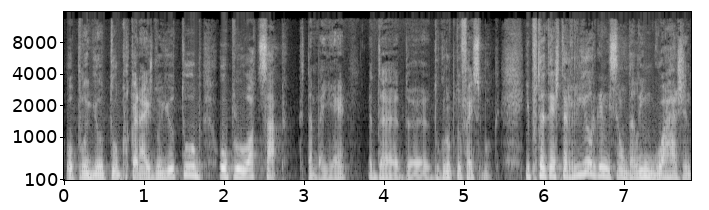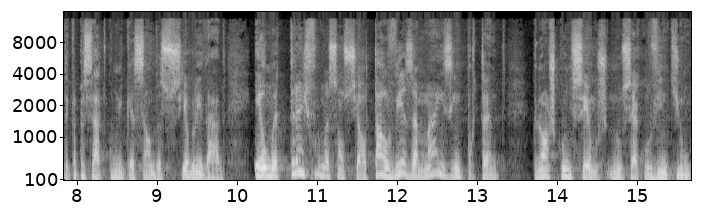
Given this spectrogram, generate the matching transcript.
ou pelo YouTube, por canais do YouTube, ou pelo WhatsApp, que também é da, da, do grupo do Facebook. E, portanto, esta reorganização da linguagem, da capacidade de comunicação, da sociabilidade, é uma transformação social, talvez a mais importante que nós conhecemos no século XXI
